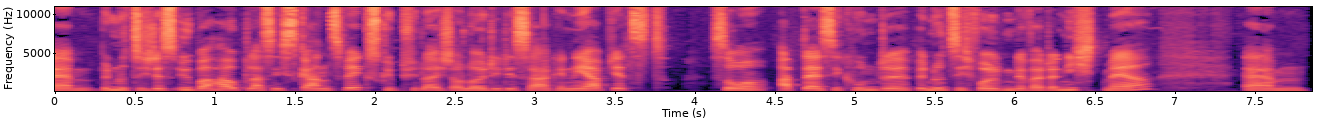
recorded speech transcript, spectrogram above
Ähm, benutze ich das überhaupt, lasse ich es ganz weg. Es gibt vielleicht auch Leute, die sagen, nee, ab jetzt so, ab der Sekunde benutze ich folgende Wörter nicht mehr. Ähm,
